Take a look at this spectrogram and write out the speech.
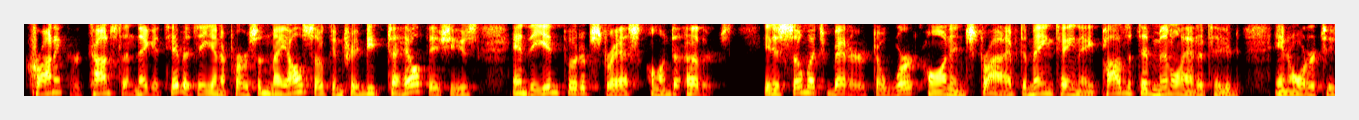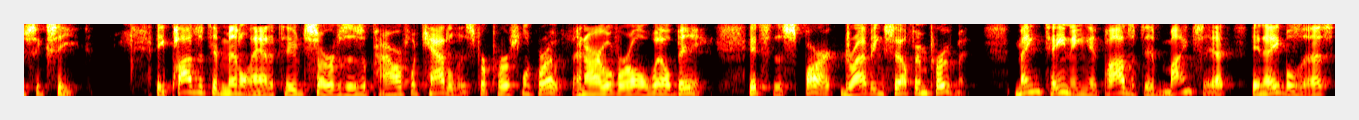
Chronic or constant negativity in a person may also contribute to health issues and the input of stress onto others. It is so much better to work on and strive to maintain a positive mental attitude in order to succeed. A positive mental attitude serves as a powerful catalyst for personal growth and our overall well-being. It's the spark driving self-improvement. Maintaining a positive mindset enables us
